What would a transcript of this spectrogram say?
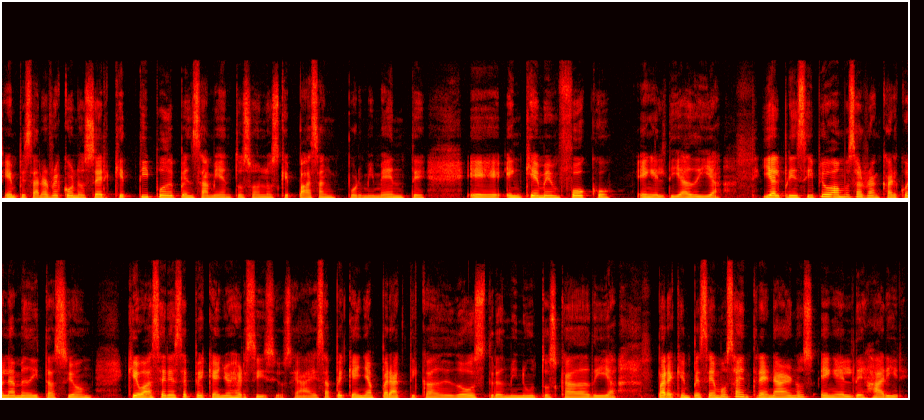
empezar a reconocer qué tipo de pensamientos son los que pasan por mi mente, eh, en qué me enfoco en el día a día. Y al principio vamos a arrancar con la meditación, que va a ser ese pequeño ejercicio, o sea, esa pequeña práctica de dos, tres minutos cada día, para que empecemos a entrenarnos en el dejar ir,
